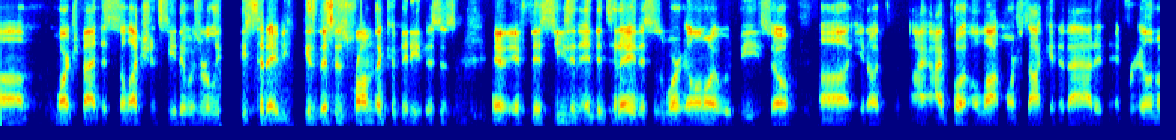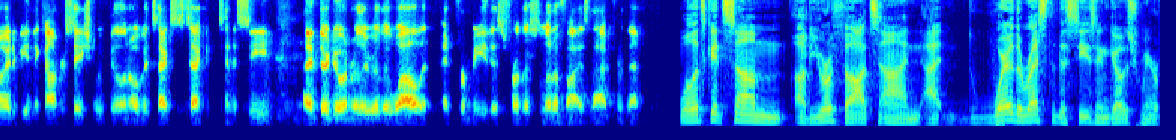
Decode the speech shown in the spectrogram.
um, March Madness selection seed that was released today, because this is from the committee. This is if the season ended today, this is where Illinois would be. So, uh, you know, I, I, put a lot more stock into that, and, and, for Illinois to be in the conversation with Villanova, Texas Tech, and Tennessee, I think they're doing really, really well. And, and for me, this further solidifies that for them. Well, let's get some of your thoughts on uh, where the rest of the season goes from here.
